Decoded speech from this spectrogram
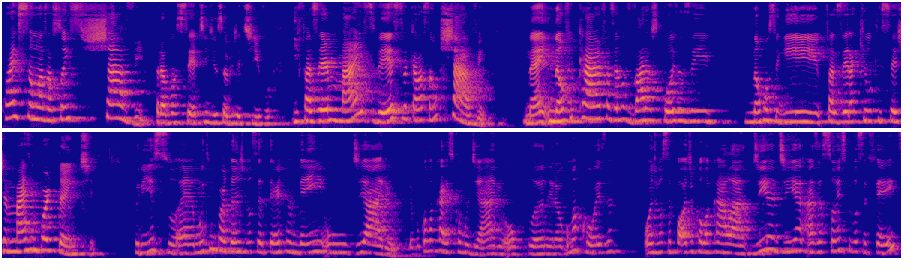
quais são as ações chave para você atingir o seu objetivo e fazer mais vezes aquela ação chave, né? E não ficar fazendo várias coisas e não conseguir fazer aquilo que seja mais importante. Por isso, é muito importante você ter também um diário. Eu vou colocar isso como diário ou um planner, alguma coisa, onde você pode colocar lá dia a dia as ações que você fez,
